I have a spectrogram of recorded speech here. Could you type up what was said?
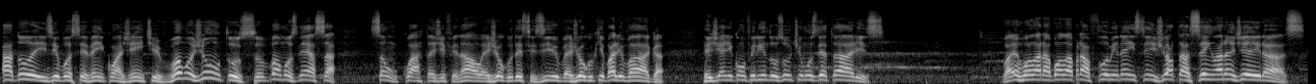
A2 e você vem com a gente. Vamos juntos, vamos nessa. São quartas de final, é jogo decisivo, é jogo que vale vaga. Regiane conferindo os últimos detalhes. Vai rolar a bola para Fluminense JC em Laranjeiras.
